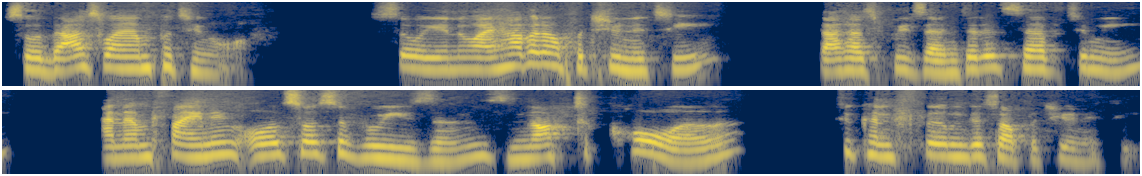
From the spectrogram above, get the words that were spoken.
So that's why I'm putting off. So, you know, I have an opportunity that has presented itself to me, and I'm finding all sorts of reasons not to call to confirm this opportunity.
